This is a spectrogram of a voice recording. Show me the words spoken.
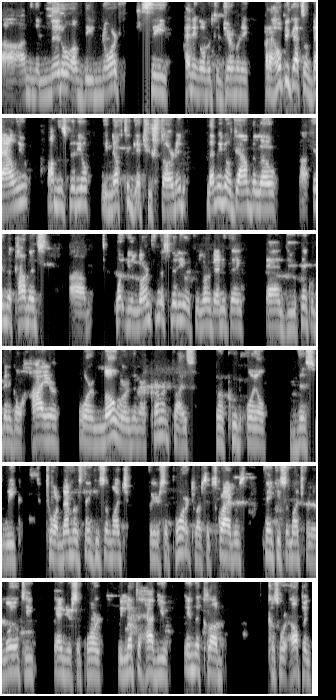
uh, I'm in the middle of the North Sea heading over to Germany. But I hope you got some value on this video, enough to get you started. Let me know down below uh, in the comments um, what you learned from this video, if you learned anything, and do you think we're going to go higher or lower than our current price for crude oil this week? To our members, thank you so much for your support. To our subscribers, thank you so much for your loyalty and your support. We love to have you in the club because we're helping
